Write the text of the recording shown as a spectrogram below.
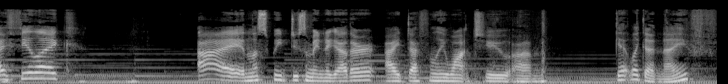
I feel like I, unless we do something together, I definitely want to um, get like a knife.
